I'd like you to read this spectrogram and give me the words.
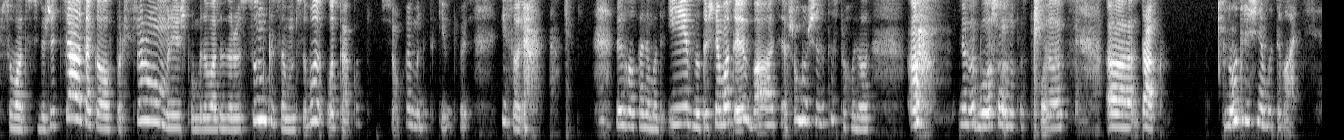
псувати собі життя, так, але в першу чергу мрієш побудувати здорові стосунки самим собою. Отак от. Все, хай буде такі відповідь. І сорі. Відгука не буде. І внутрішня мотивація. Що ми ще за тест проходили? А, я забула, що ми за тест проходили. А, так. Внутрішня мотивація.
